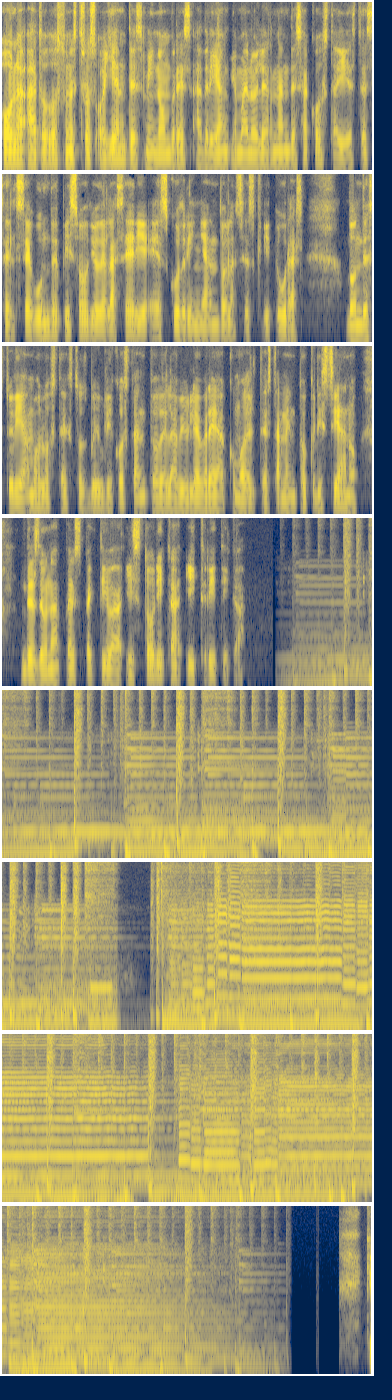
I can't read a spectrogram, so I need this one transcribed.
Hola a todos nuestros oyentes, mi nombre es Adrián Emanuel Hernández Acosta y este es el segundo episodio de la serie Escudriñando las Escrituras, donde estudiamos los textos bíblicos tanto de la Biblia hebrea como del Testamento cristiano desde una perspectiva histórica y crítica.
